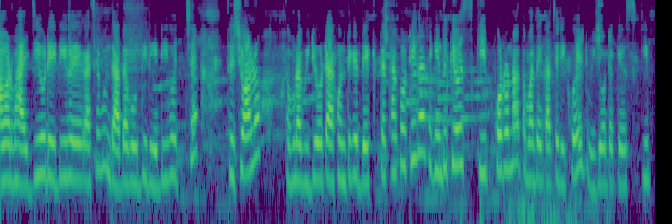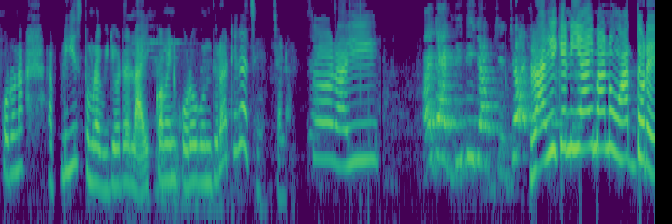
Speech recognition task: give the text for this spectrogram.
আমার ভাইজিও রেডি হয়ে গেছে এখন দাদা বৌদি রেডি হচ্ছে। তো চলো, তোমরা ভিডিওটা এখন থেকে দেখতে থাকো, ঠিক আছে? কিন্তু কেউ স্কিপ করো না, তোমাদের কাছে রিকোয়েস্ট ভিডিওটা কেউ স্কিপ করো না। আর প্লিজ তোমরা ভিডিওটা লাইক কমেন্ট করো বন্ধুরা, ঠিক আছে? চলো। তো রাহি দিদি যাচ্ছে রাহিকে নিয়ে আয় মানু হাত ধরে।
